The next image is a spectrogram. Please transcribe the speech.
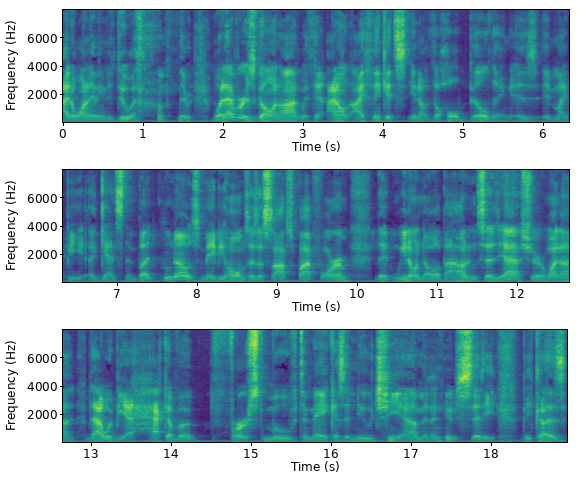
I don't want anything to do with them. Whatever is going on with him, I don't. I think it's you know the whole building is it might be against them, but who knows? Maybe Holmes has a soft spot for him that we don't know about and says, yeah, sure, why not? That would be a heck of a first move to make as a new GM in a new city because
